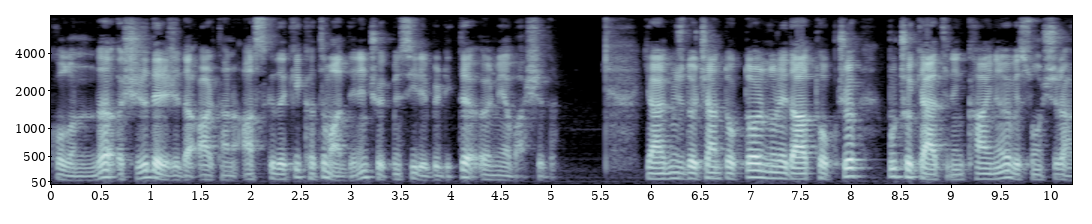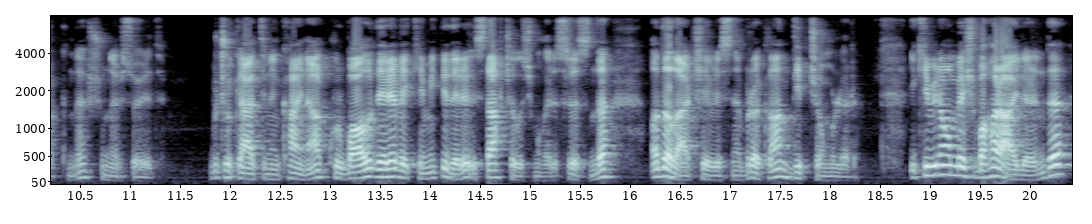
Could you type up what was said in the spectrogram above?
kolonunda aşırı derecede artan askıdaki katı maddenin çökmesiyle birlikte ölmeye başladı. Yardımcı doçent doktor Nureda Topçu bu çökeltinin kaynağı ve sonuçları hakkında şunları söyledi. Bu çökeltinin kaynağı kurbağalı dere ve kemikli dere ıslah çalışmaları sırasında adalar çevresine bırakılan dip çamurları. 2015 bahar aylarında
